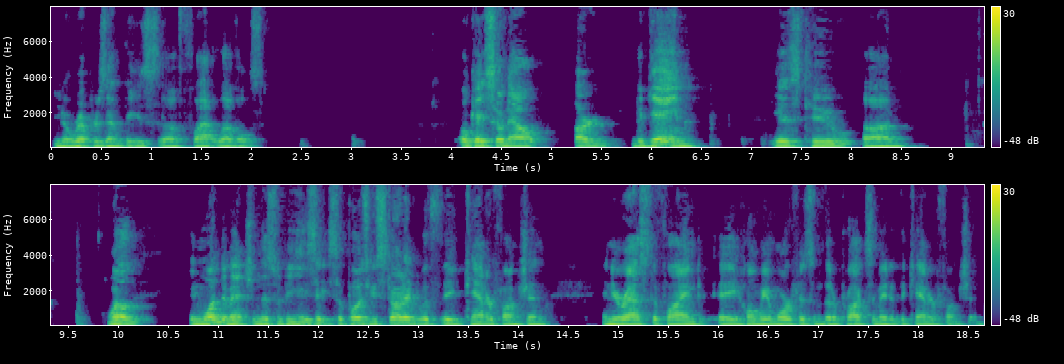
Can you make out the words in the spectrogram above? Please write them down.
you know, represent these uh, flat levels. Okay, so now our the game is to, um, well, in one dimension, this would be easy. Suppose you started with the Cantor function and you're asked to find a homeomorphism that approximated the Cantor function.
